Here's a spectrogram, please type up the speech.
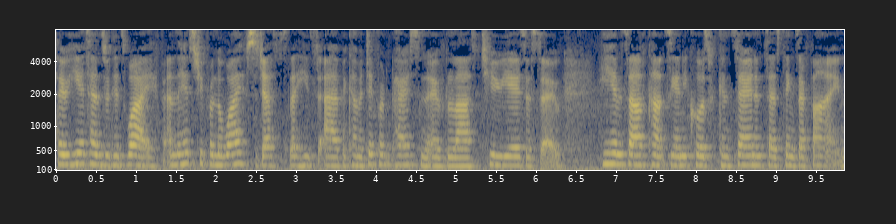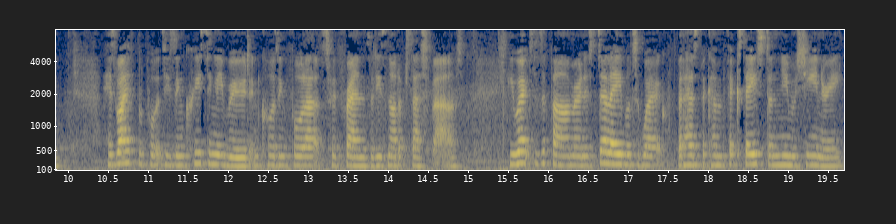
So he attends with his wife, and the history from the wife suggests that he's uh, become a different person over the last two years or so. He himself can't see any cause for concern and says things are fine. His wife reports he's increasingly rude and causing fallouts with friends that he's not upset about. He works as a farmer and is still able to work, but has become fixated on new machinery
